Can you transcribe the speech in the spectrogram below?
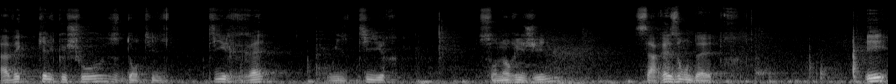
avec quelque chose dont il tirerait, ou il tire son origine, sa raison d'être et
